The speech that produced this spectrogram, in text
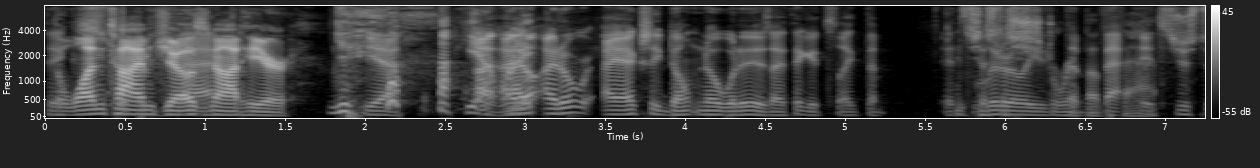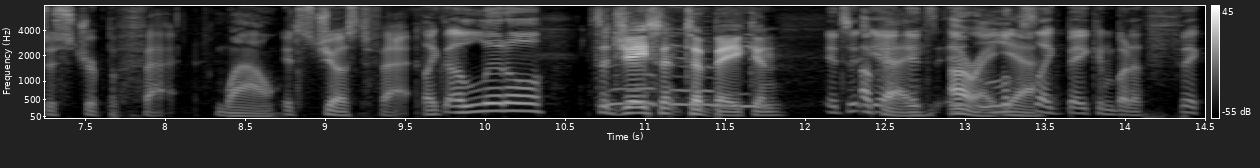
Thick The one strip time of Joe's fat. not here. Yeah, yeah, I, I right. don't. I don't. I actually don't know what it is. I think it's like the. It's, It's just a literally strip the of ba- fat. It's just a strip of fat. wow. It's just fat, like a little. It's adjacent to bacon. It's a, yeah. Okay, It's, it all right, looks yeah. like bacon, but a thick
